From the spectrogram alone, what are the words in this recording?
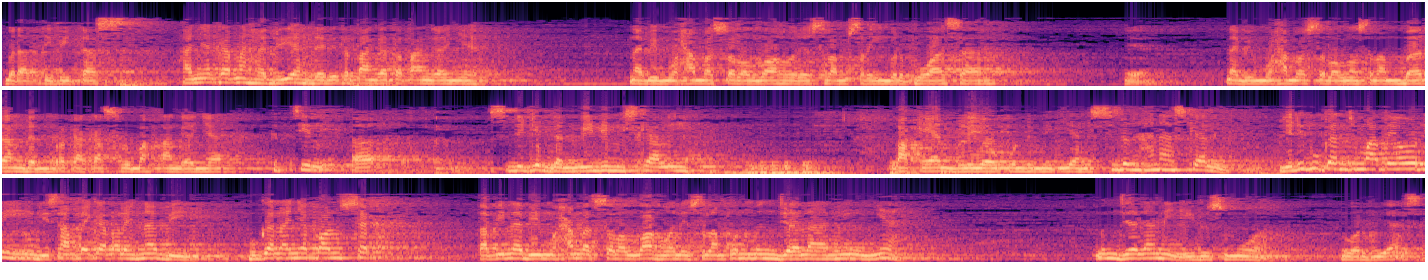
beraktivitas hanya karena hadiah dari tetangga-tetangganya. Nabi Muhammad SAW sering berpuasa. Ya. Nabi Muhammad SAW barang dan perkakas rumah tangganya kecil, uh, sedikit dan minim sekali. Pakaian beliau pun demikian sederhana sekali. Jadi bukan cuma teori disampaikan oleh Nabi, bukan hanya konsep, tapi Nabi Muhammad SAW pun menjalaninya, menjalani itu semua luar biasa.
